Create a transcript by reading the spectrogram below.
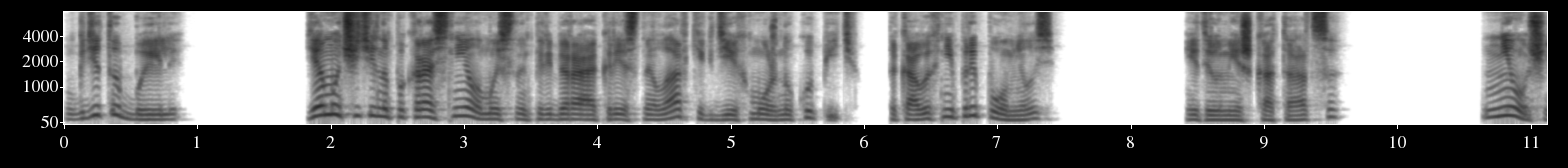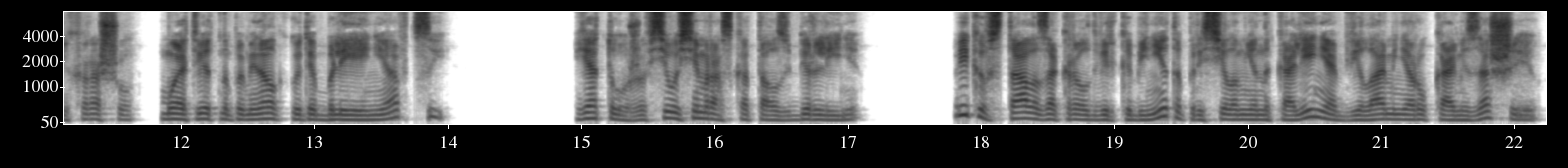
«Где-то были». Я мучительно покраснел, мысленно перебирая окрестные лавки, где их можно купить. Таковых не припомнилось. «И ты умеешь кататься?» «Не очень хорошо». Мой ответ напоминал какое-то блеяние овцы. «Я тоже. Всего семь раз каталась в Берлине». Вика встала, закрыла дверь кабинета, присела мне на колени, обвела меня руками за шею.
